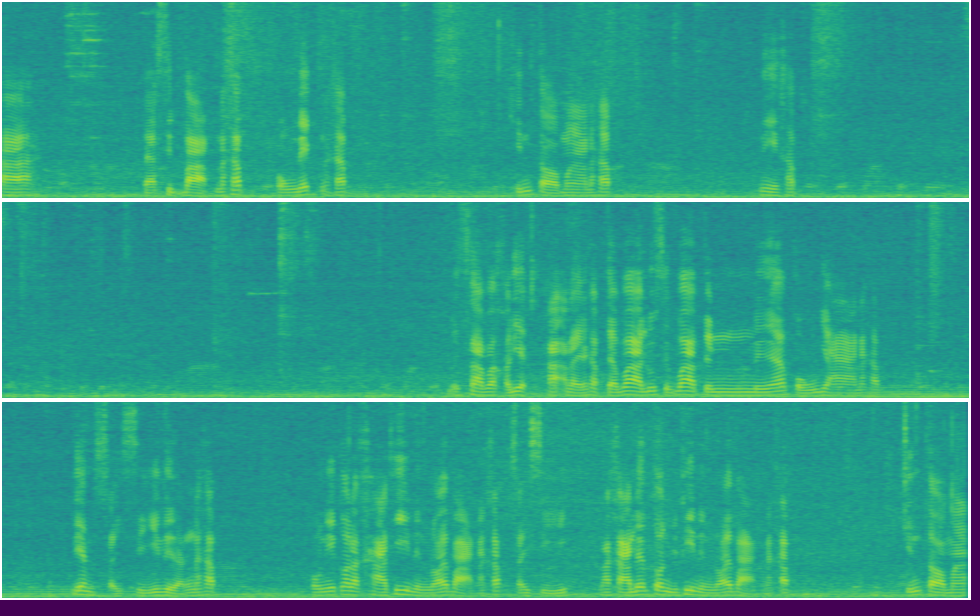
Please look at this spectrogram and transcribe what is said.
คา 80 บาทนะครับ องค์เล็กนะครับ ชิ้นต่อมานะครับ นี่ครับ ไม่ทราบว่าเขาเรียกพระอะไรนะครับ แต่ว่ารู้สึกว่าเป็นเนื้อผงยานะครับเลี่ยมใสสีเหลืองนะครับองค์นี้ก็ราคาที่ 100 บาทนะครับ ใสสี ราคาเริ่มต้นอยู่ที่ 100 บาทนะครับ ชิ้นต่อมา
